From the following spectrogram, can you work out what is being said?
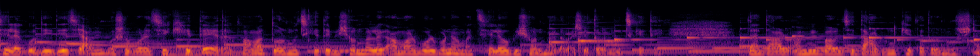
ছেলেকেও দিয়ে দিয়েছি। আমি বসে পড়েছি খেতে। দেখো, আমার তরমুজ খেতে ভীষণ ভালো লাগে। আমার বলব না, আমার ছেলেও ভীষণ ভালোবাসে তরমুজ খেতে। দার, আমি বলছি দারুণ খেতে তরমুজটা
